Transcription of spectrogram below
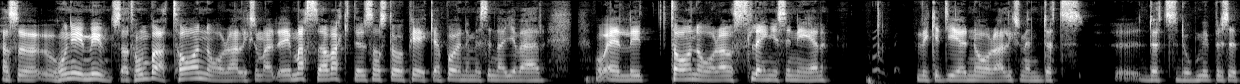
Alltså hon är immun så att hon bara tar Nora liksom, det är massa vakter som står och pekar på henne med sina gevär. Och Ellie tar Nora och slänger sig ner. Vilket ger Nora liksom en döds, eh, dödsdom i princip.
